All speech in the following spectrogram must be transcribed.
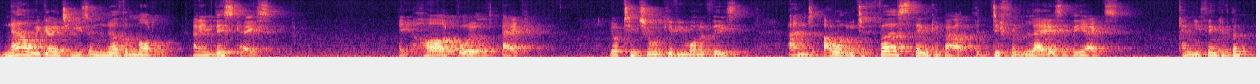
Now we're going to use another model, and in this case, a hard-boiled egg. Your teacher will give you one of these, and I want you to first think about the different layers of the eggs. Can you think of them?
